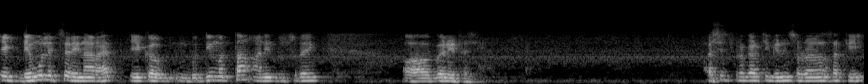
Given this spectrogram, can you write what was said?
एक डेमो लेक्चर येणार आहेत. एक बुद्धिमत्ता आणि दुसरं एक गणिताचे. अशाच प्रकारची गणित सोडवण्यासाठी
